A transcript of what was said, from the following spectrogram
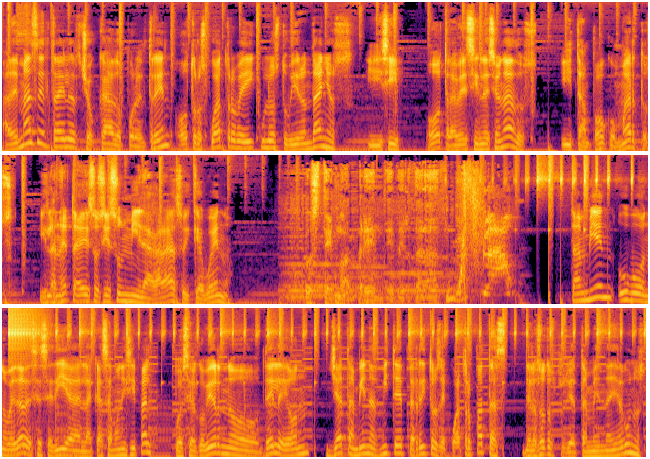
Además del tráiler chocado por el tren, otros cuatro vehículos tuvieron daños. Y sí, otra vez sin lesionados. Y tampoco muertos. Y la neta, eso sí es un milagrazo y qué bueno. Usted no aprende, ¿verdad? También hubo novedades ese día en la Casa Municipal, pues el gobierno de León ya también admite perritos de cuatro patas. De los otros, pues ya también hay algunos.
